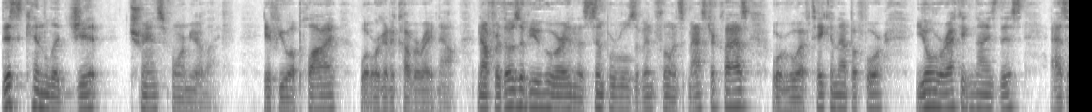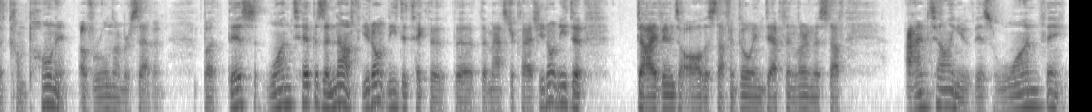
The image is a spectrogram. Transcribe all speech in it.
this can legit transform your life if you apply what we're going to cover right now. Now, for those of you who are in the Simple Rules of Influence Masterclass or who have taken that before, you'll recognize this as a component of rule number seven. But this one tip is enough. You don't need to take the, the, the masterclass. You don't need to dive into all the stuff and go in depth and learn this stuff. I'm telling you, this one thing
